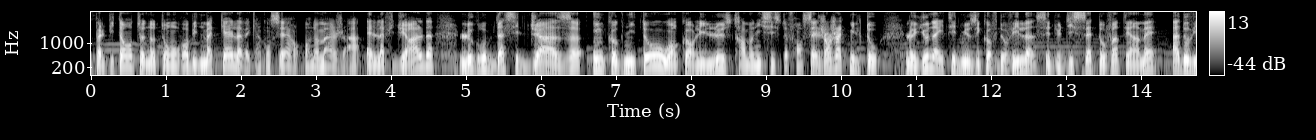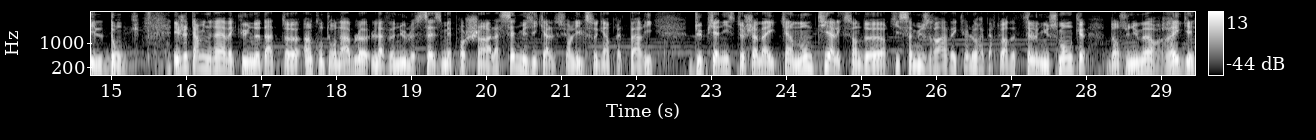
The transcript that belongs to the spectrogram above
palpitantes, notons Robin McKell avec un concert en hommage à Ella Fitzgerald, le groupe d'acid jazz Incognito ou encore l'illustre harmoniciste français Jean-Jacques Milteau. Le United Music of Deauville, c'est du 17 au 21 mai à Deauville donc. Et je terminerai avec une date euh, incontournable, la venue le 16 mai prochain à la scène musicale sur l'île Seguin près de Paris du pianiste jamaïcain Monty Alexander qui s'amusera avec le répertoire de Thelonious Monk dans une humeur reggae.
